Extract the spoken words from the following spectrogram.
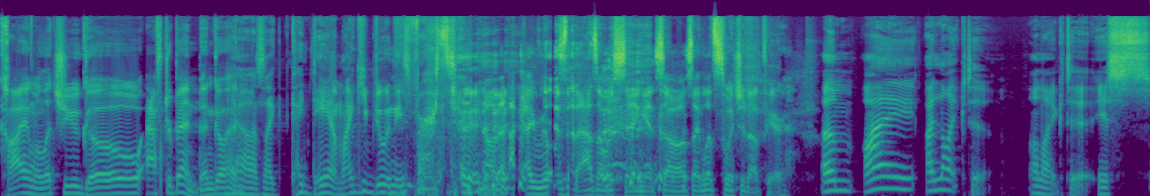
Kai, I'm gonna let you go after Ben. Ben, go ahead. Yeah, I was like, God damn, I keep doing these first. No, I, I realized that as I was saying it, so I was like, let's switch it up here. Um, I I liked it. I liked it. It's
